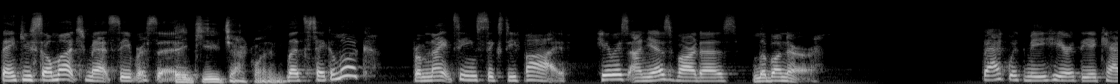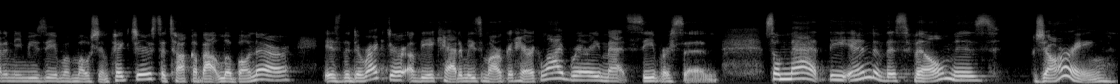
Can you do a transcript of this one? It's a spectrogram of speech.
Thank you so much, Matt Severson. Thank you, Jacqueline. Let's take a look. From 1965, here is Agnès Varda's Le Bonheur. Back with me here at the Academy Museum of Motion Pictures to talk about Le Bonheur is the director of the Academy's Margaret Herrick Library, Matt Severson. So Matt, the end of this film is jarring.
